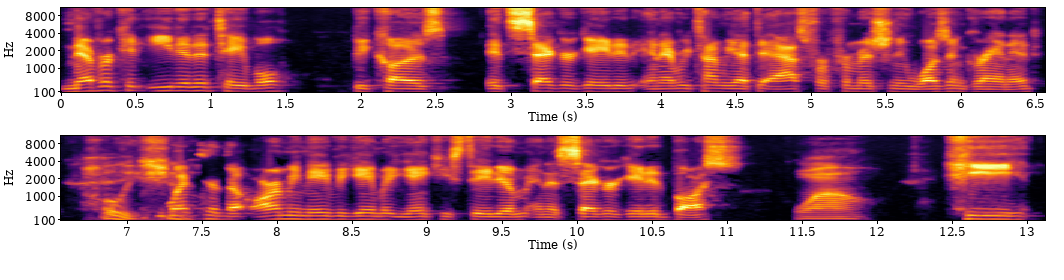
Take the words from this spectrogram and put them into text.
never could eat at a table because it's segregated, and every time he had to ask for permission, he wasn't granted. Holy He shit. went to the Army Navy game at Yankee Stadium in a segregated bus. wow. He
